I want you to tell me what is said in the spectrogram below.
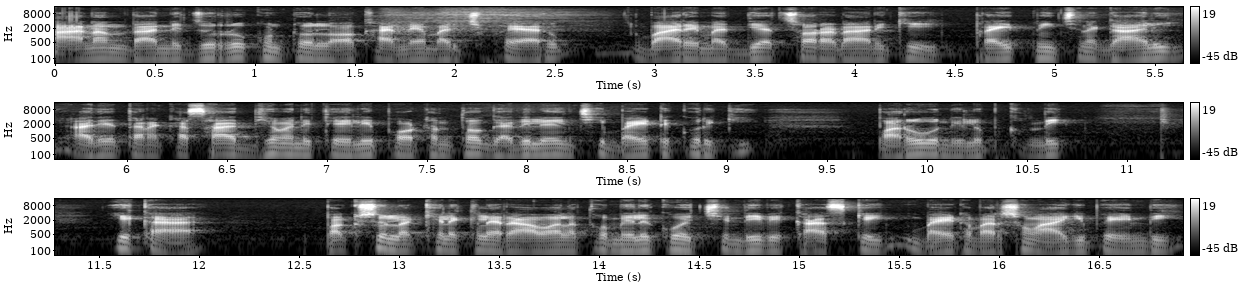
ఆనందాన్ని జుర్రుకుంటూ లోకాన్నే మర్చిపోయారు. వారి మధ్య చొరడానికి ప్రయత్నించిన గాలి అది తనకు అసాధ్యమని తేలిపోవటంతో గదిలోంచి బయట కురికి పరువు నిలుపుకుంది. ఇక పక్షుల కిలకిల రావాలతో మెలకు వచ్చింది వికాస్కి. బయట వర్షం ఆగిపోయింది.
